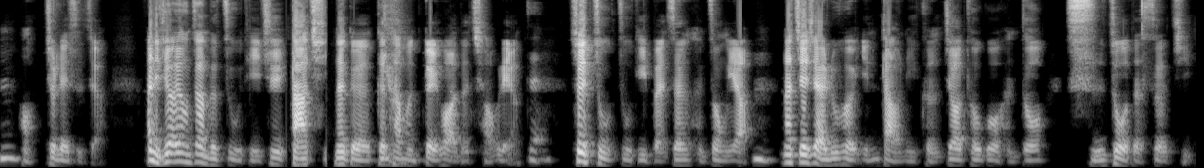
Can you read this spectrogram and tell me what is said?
嗯哦，就类似这样。那你就要用这样的主题去搭起那个跟他们对话的桥梁。对，所以主主题本身很重要。嗯，那接下来如何引导你，可能就要透过很多实作的设计，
